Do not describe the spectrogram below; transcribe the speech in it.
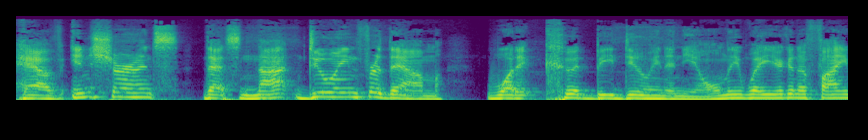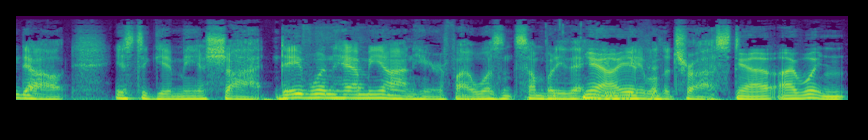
have insurance that's not doing for them what it could be doing. And the only way you're going to find out is to give me a shot. Dave wouldn't have me on here if I wasn't somebody that Yeah, you'd be able to trust. Yeah, I wouldn't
